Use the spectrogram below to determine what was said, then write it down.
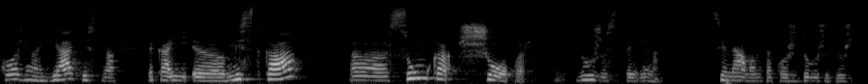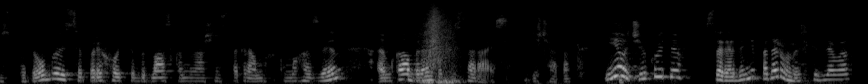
кожна якісна, така е, містка е, сумка шопер. Дуже стильна. Ціна вам також дуже-дуже сподобається. Переходьте, будь ласка, на наш інстаграм-магазин МК Бренд Accessorize, дівчата. І очікуйте всередині подаруночки для вас,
